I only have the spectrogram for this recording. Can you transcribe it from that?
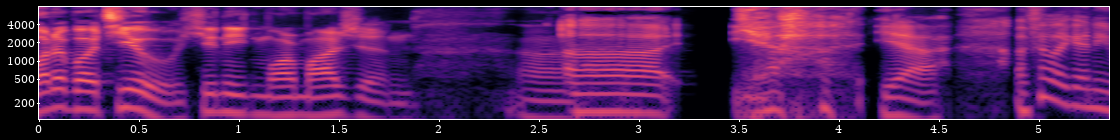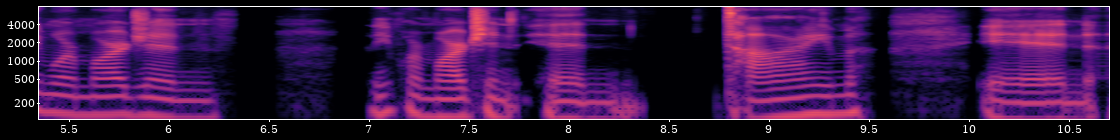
What about you? You need more margin. Uh, Uh, yeah, yeah. I feel like I need more margin. I need more margin in time, in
